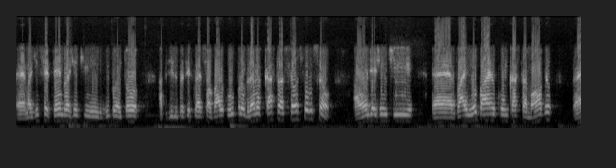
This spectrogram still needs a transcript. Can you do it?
É, mas em setembro a gente implantou, a pedido do prefeito Cléber Salvário, o programa Castração é Solução onde a gente é, vai no bairro com um castramóvel, né,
